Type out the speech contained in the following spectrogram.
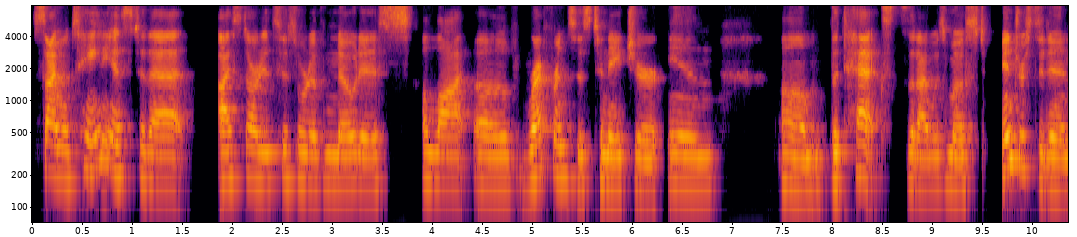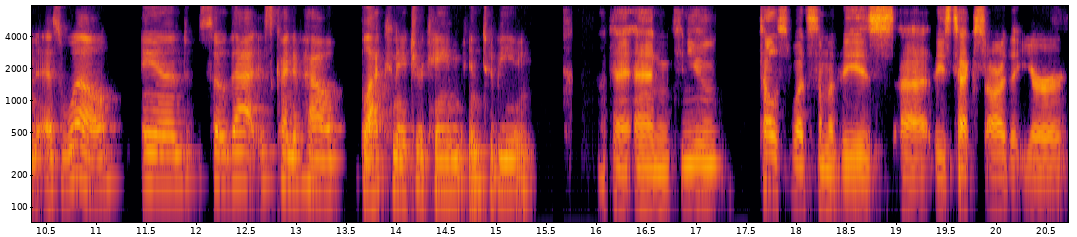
Simultaneous to that, I started to sort of notice a lot of references to nature in um, the texts that I was most interested in as well. And so that is kind of how Black Nature came into being. Okay, and can you tell us what some of these uh, these texts are that you're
